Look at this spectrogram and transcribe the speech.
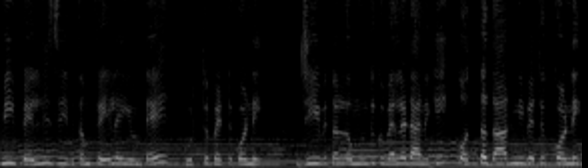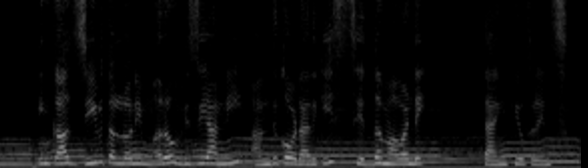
మీ పెళ్ళి జీవితం ఫెయిల్ అయి ఉంటే గుర్తు పెట్టుకోండి జీవితంలో ముందుకు వెళ్ళడానికి కొత్త దారిని వెతుక్కోండి. ఇంకా జీవితంలోని మరో విజయాన్ని అందుకోవడానికి సిద్ధం అవ్వండి థ్యాంక్ యూ ఫ్రెండ్స్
